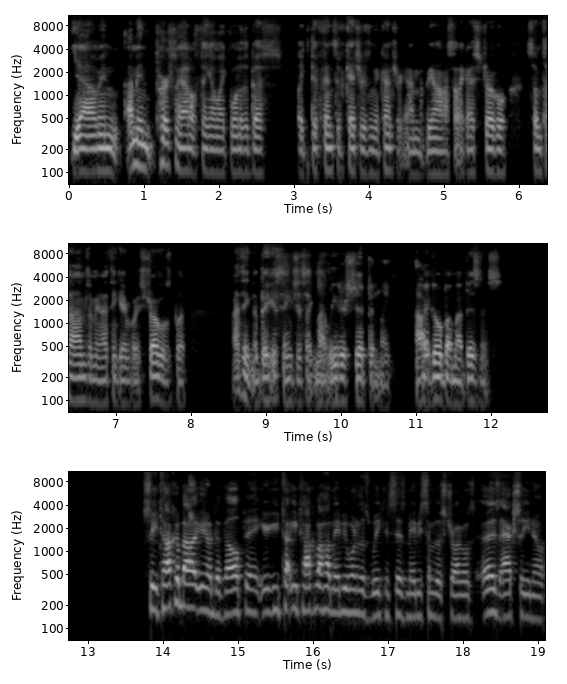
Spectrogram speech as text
yeah, I mean, I mean, personally, I don't think I'm like one of the best like defensive catchers in the country. I'm gonna be honest. Like I struggle sometimes. I mean, I think everybody struggles, but I think the biggest thing is just like my leadership and like how I go about my business. So you talk about you know developing. You, you talk you talk about how maybe one of those weaknesses, maybe some of those struggles is actually you know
